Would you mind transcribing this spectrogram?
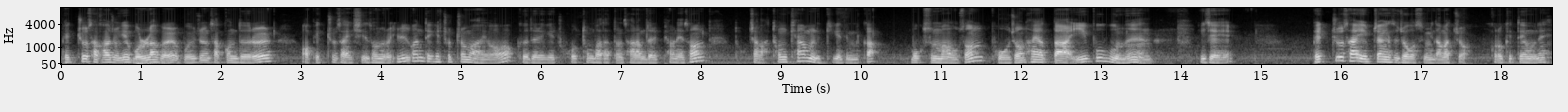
백주사 가족의 몰락을 보여준 사건들을 어, 백주사의 시선으로 일관되게 초점하여 그들에게 고통받았던 사람들의 편에선 독자가 통쾌함을 느끼게 됩니까? 목숨만 우선 보존하였다. 이 부분은 이제 백주사의 입장에서 적었습니다. 맞죠? 그렇기 때문에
